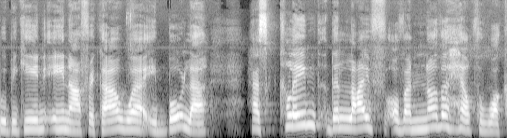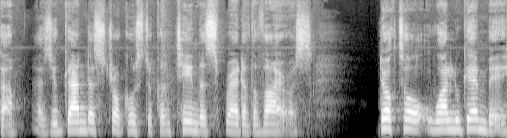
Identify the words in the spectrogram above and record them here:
We begin in Africa, where Ebola has claimed the life of another health worker as Uganda struggles to contain the spread of the virus. Dr. Walugembe,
